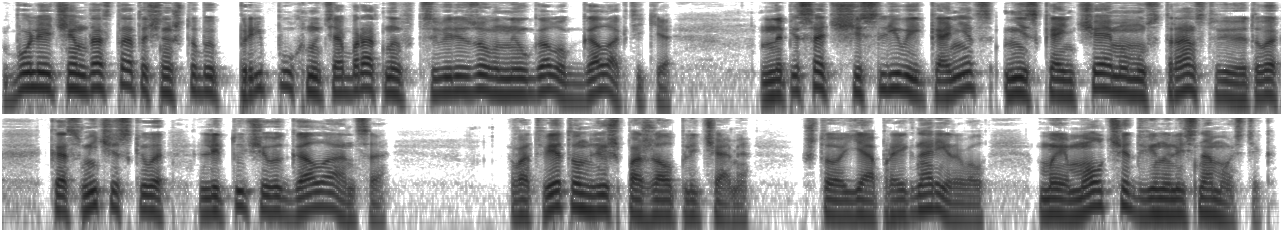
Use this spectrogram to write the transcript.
Более чем достаточно, чтобы припухнуть обратно в цивилизованный уголок галактики, написать счастливый конец нескончаемому странствию этого космического летучего голландца. В ответ он лишь пожал плечами, что я проигнорировал. Мы молча двинулись на мостик.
